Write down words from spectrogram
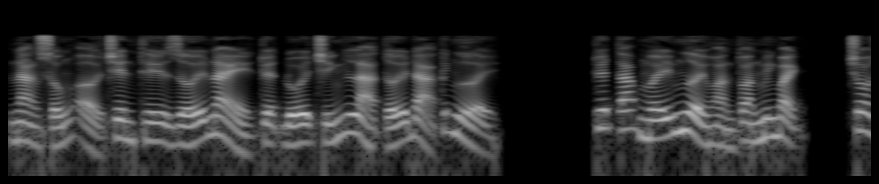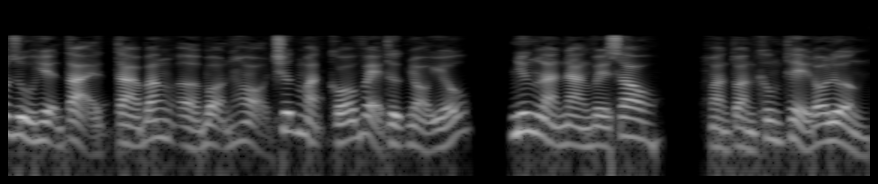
nàng sống ở trên thế giới này tuyệt đối chính là tới đả kích người. Tuyết táp mấy người hoàn toàn minh bạch, cho dù hiện tại tà băng ở bọn họ trước mặt có vẻ thực nhỏ yếu, nhưng là nàng về sau, hoàn toàn không thể đo lường.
